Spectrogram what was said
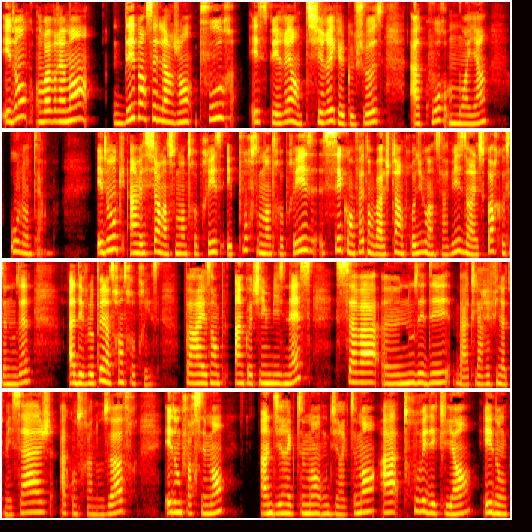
Et donc, on va vraiment dépenser de l'argent pour espérer en tirer quelque chose à court, moyen ou long terme. Et donc, investir dans son entreprise et pour son entreprise, c'est qu'en fait, on va acheter un produit ou un service dans l'espoir que ça nous aide à développer notre entreprise. Par exemple, un coaching business, ça va euh, nous aider bah, à clarifier notre message, à construire nos offres, et donc forcément, indirectement ou directement, à trouver des clients, et donc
